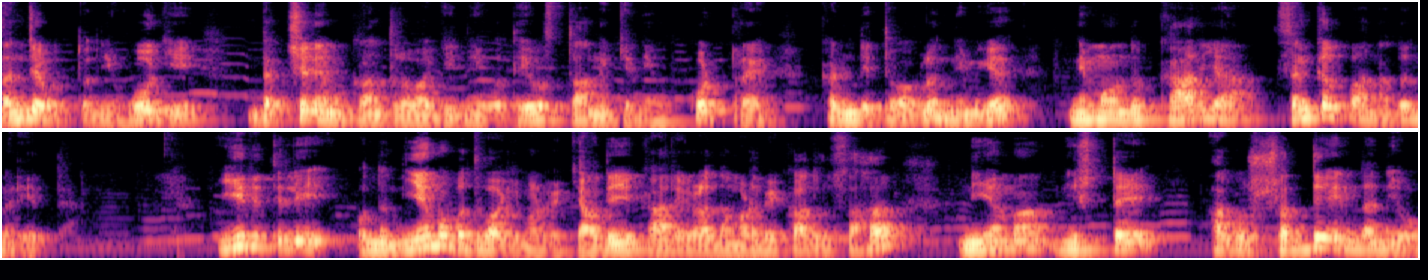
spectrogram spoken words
ಸಂಜೆ ಹೊತ್ತು ನೀವು ಹೋಗಿ ದಕ್ಷಿಣೆ ಮುಖಾಂತರವಾಗಿ ನೀವು ದೇವಸ್ಥಾನಕ್ಕೆ ನೀವು ಕೊಟ್ಟರೆ ಖಂಡಿತವಾಗಲೂ ನಿಮಗೆ ನಿಮ್ಮ ಒಂದು ಕಾರ್ಯ, ಸಂಕಲ್ಪ ಅನ್ನೋದು ನಡೆಯುತ್ತೆ. ಈ ರೀತಿಯಲ್ಲಿ ಒಂದು ನಿಯಮಬದ್ಧವಾಗಿ ಮಾಡಬೇಕು. ಯಾವುದೇ ಕಾರ್ಯಗಳನ್ನು ಮಾಡಬೇಕಾದರೂ ಸಹ ನಿಯಮ, ನಿಷ್ಠೆ ಹಾಗೂ ಶ್ರದ್ಧೆಯಿಂದ ನೀವು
